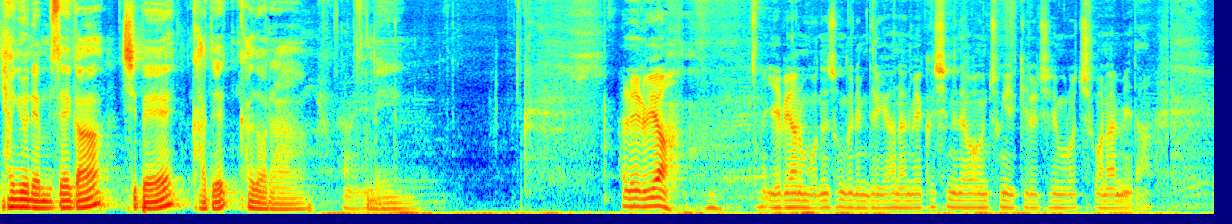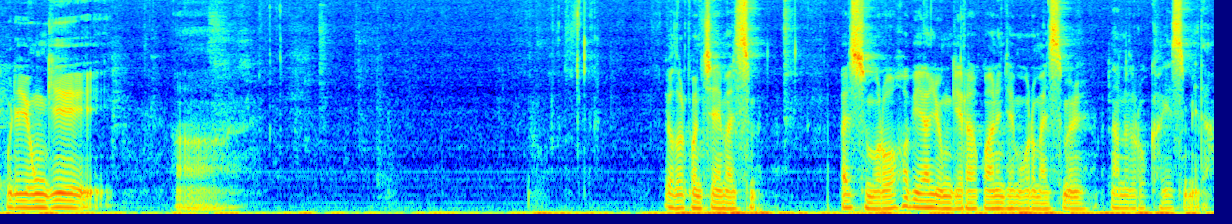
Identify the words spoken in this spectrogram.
향유 냄새가 집에 가득하더라. 아멘. 할렐루야. 예배하는 모든 성도님들에게 하나님의 크신 은혜와 은총이 있기를 주임으로 축원합니다. 우리 용기 어, 여덟 번째 말씀 말씀으로 허비할 용기라고 하는 제목으로 말씀을 나누도록 하겠습니다.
